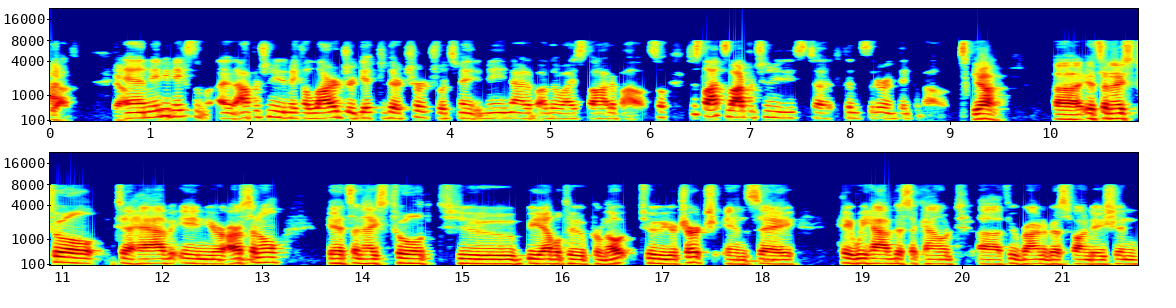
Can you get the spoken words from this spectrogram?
have. yeah. And maybe make some an opportunity to make a larger gift to their church, which may may not have otherwise thought about. So just lots of opportunities to consider and think about. Yeah, uh, it's a nice tool to have in your arsenal. It's a nice tool to be able to promote to your church and say, "Hey, we have this account uh, through Barnabas Foundation.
